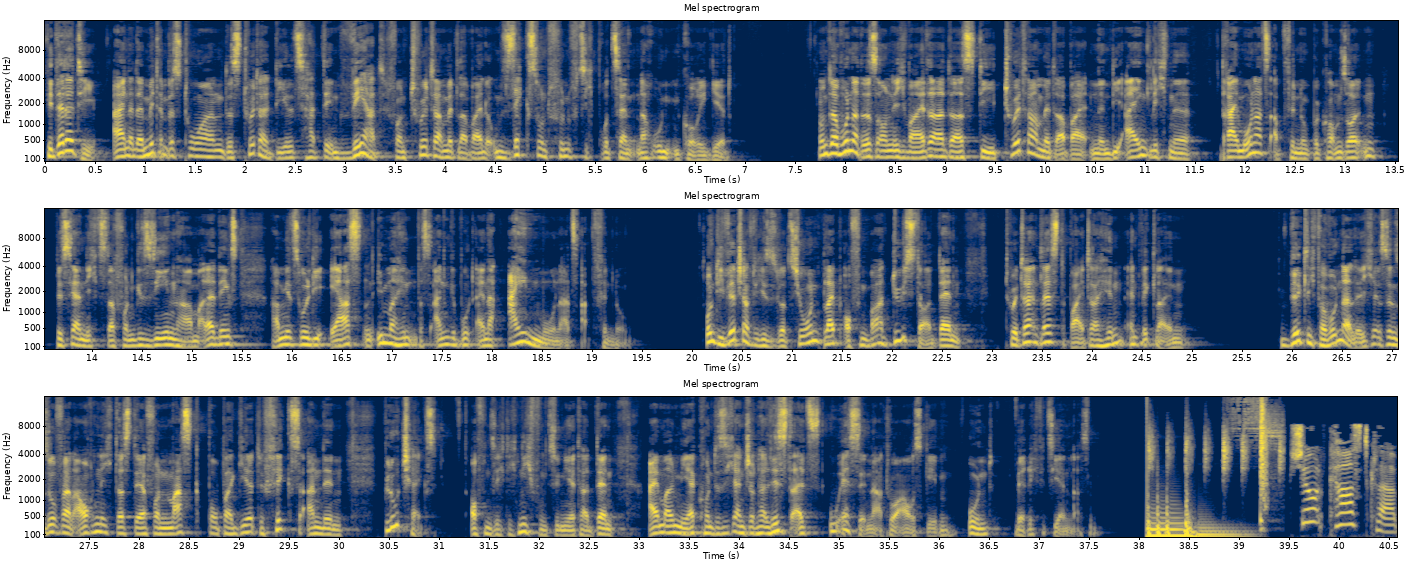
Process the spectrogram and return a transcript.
Fidelity, einer der Mitinvestoren des Twitter-Deals, hat den Wert von Twitter mittlerweile um 56 Prozent nach unten korrigiert. Und da wundert es auch nicht weiter, dass die Twitter-Mitarbeitenden, die eigentlich eine Drei-Monats-Abfindung bekommen sollten, bisher nichts davon gesehen haben. Allerdings haben jetzt wohl die ersten immerhin das Angebot einer Ein-Monats-Abfindung. Und die wirtschaftliche Situation bleibt offenbar düster, denn Twitter entlässt weiterhin EntwicklerInnen. Wirklich verwunderlich ist insofern auch nicht, dass der von Musk propagierte Fix an den Blue Checks offensichtlich nicht funktioniert hat, denn einmal mehr konnte sich ein Journalist als US-Senator ausgeben und verifizieren lassen. Shortcast Club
